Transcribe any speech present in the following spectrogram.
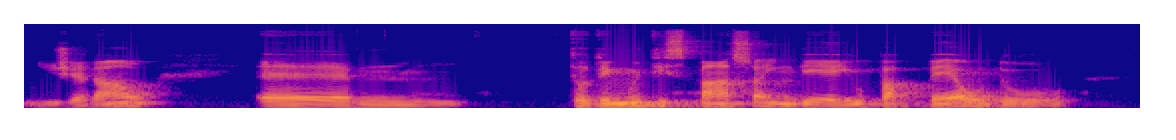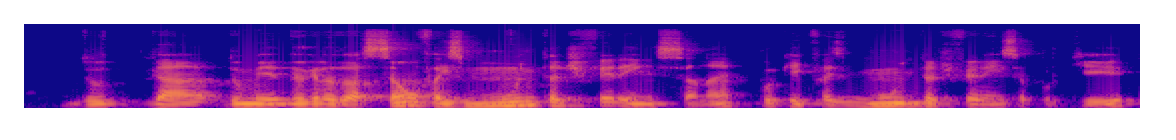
em geral. É, então tem muito espaço ainda e aí o papel do, do, da, do, da graduação faz muita diferença, né? Por que, que faz muita diferença? Porque,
